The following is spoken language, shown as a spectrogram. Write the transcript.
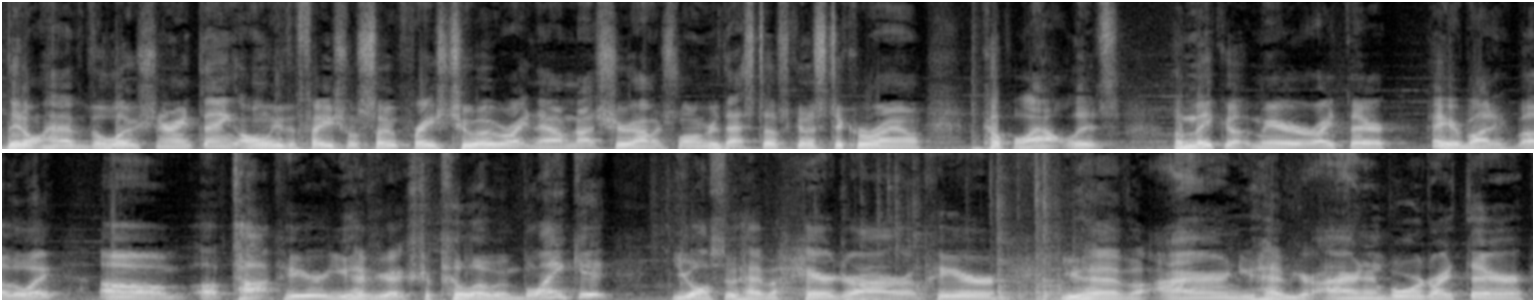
they don't have the lotion or anything, only the facial soap for H2O right now. I'm not sure how much longer that stuff's gonna stick around. A couple outlets, a makeup mirror right there. Hey everybody, by the way. Um, up top here, you have your extra pillow and blanket. You also have a hair dryer up here. You have an iron. You have your ironing board right there.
